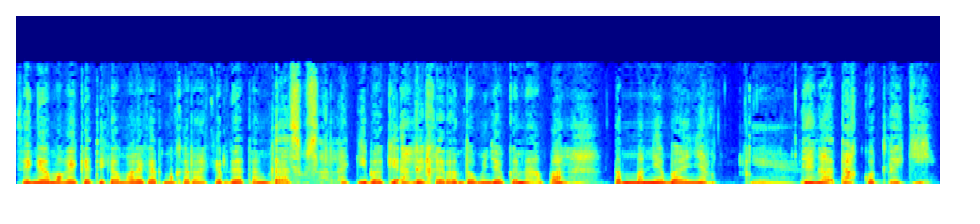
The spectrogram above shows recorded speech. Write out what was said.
Sehingga makanya ketika malaikat mungkar akhir datang gak susah lagi bagi ahli khair untuk menjawab. Kenapa? Mm-hmm. Temannya banyak. Yeah. Dia nggak takut lagi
